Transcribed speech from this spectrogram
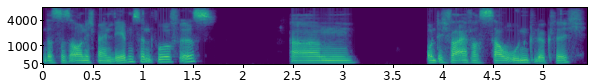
dass das auch nicht mein Lebensentwurf ist. Ähm, und ich war einfach sau unglücklich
